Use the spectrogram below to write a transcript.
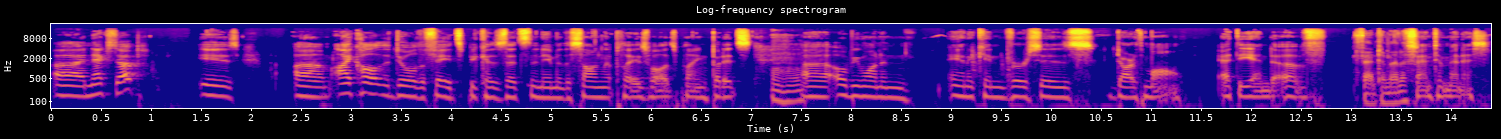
Uh, next up is um, I call it the Duel of the Fates because that's the name of the song that plays while it's playing. But it's uh, Obi Wan and Anakin versus Darth Maul at the end of Phantom Menace. Phantom Menace.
